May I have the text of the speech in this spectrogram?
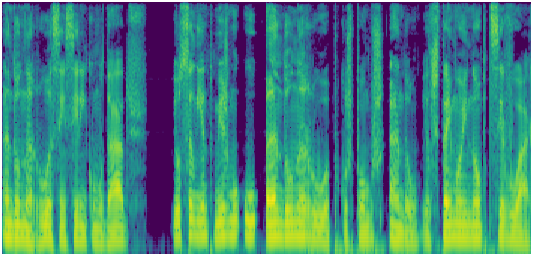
Andam na rua sem ser incomodados. Eu saliento mesmo o andam na rua, porque os pombos andam. Eles teimam em não obedecer voar.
